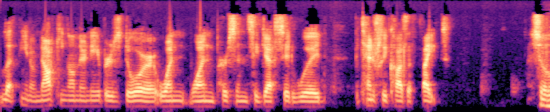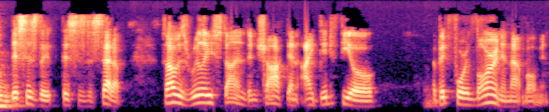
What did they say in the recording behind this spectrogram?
let you know, knocking on their neighbor's door. One one person suggested would potentially cause a fight. So mm. this is the this is the setup. So I was really stunned and shocked, and I did feel a bit forlorn in that moment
